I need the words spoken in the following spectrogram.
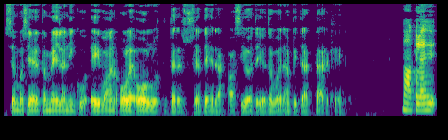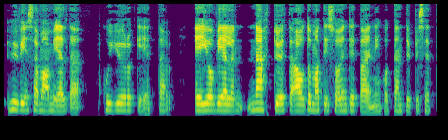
semmoisia, joita meillä niin kuin ei vaan ole ollut, että resursseja tehdä asioita, joita voidaan pitää tärkeinä. Mä oon kyllä hy- hyvin samaa mieltä kuin Jyrki, että ei ole vielä nähty, että automatisointi tai niin kuin tämän tyyppiset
